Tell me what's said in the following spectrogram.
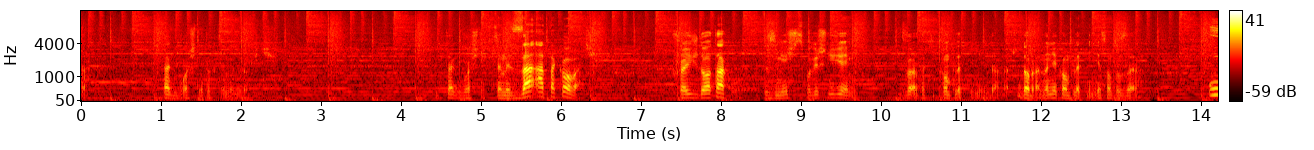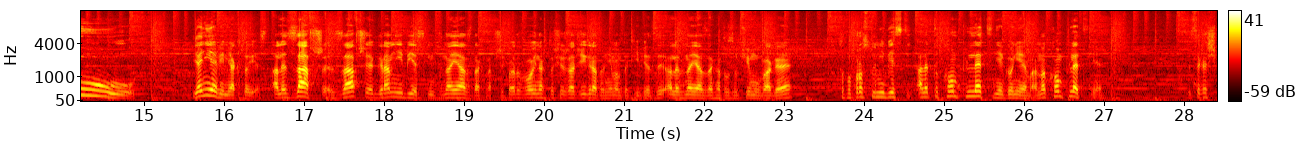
Tak. Tak właśnie to chcemy zrobić. I tak właśnie chcemy zaatakować. Przejść do ataku. Zmieść z powierzchni ziemi. Dwa ataki kompletnie nieudane. Znaczy, dobra, no nie kompletnie, nie są to zero. Uuu! Ja nie wiem jak to jest, ale zawsze, zawsze jak gram niebieskim w najazdach na przykład, w wojnach to się rzadziej gra, to nie mam takiej wiedzy, ale w najazdach na to zwróciłem uwagę, to po prostu niebieski, ale to kompletnie go nie ma, no kompletnie. To jest jakaś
